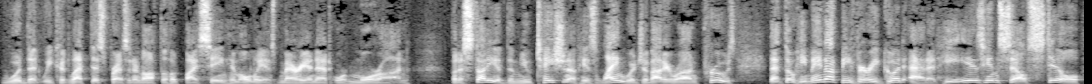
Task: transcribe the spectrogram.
Would that we could let this president off the hook by seeing him only as marionette or moron. But a study of the mutation of his language about Iran proves that though he may not be very good at it, he is himself still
